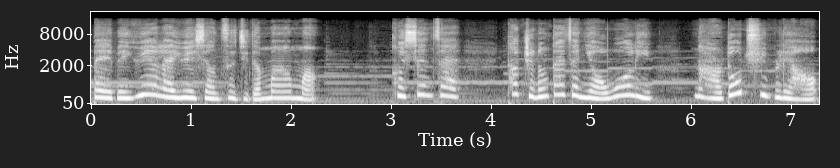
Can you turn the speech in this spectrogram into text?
贝贝越来越想自己的妈妈，可现在他只能待在鸟窝里，哪儿都去不了。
